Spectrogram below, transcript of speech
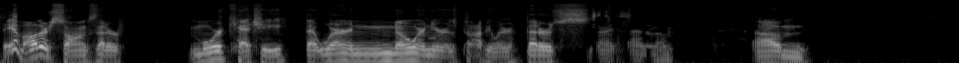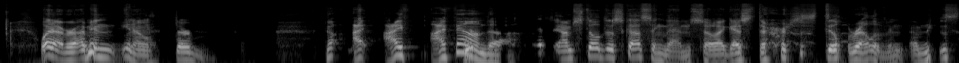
They have other songs that are more catchy that were nowhere near as popular that are I, I don't know. Um whatever. I mean, you know, they're. No, I I I found. Uh, I'm still discussing them, so I guess they're still relevant. I'm just.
